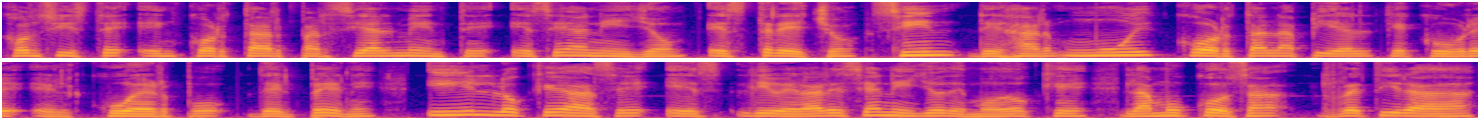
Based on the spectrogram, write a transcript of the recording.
Consiste en cortar parcialmente ese anillo estrecho sin dejar muy corta la piel que cubre el cuerpo del pene y lo que hace es liberar ese anillo de modo que la mucosa retirada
